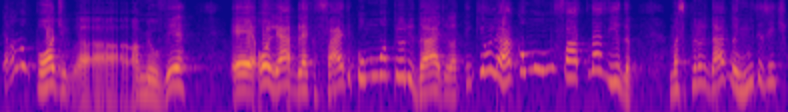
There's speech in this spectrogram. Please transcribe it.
ela não pode, a, a, a meu ver, é, olhar Black Friday como uma prioridade, ela tem que olhar como um fato da vida. Mas prioridade não, muita gente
